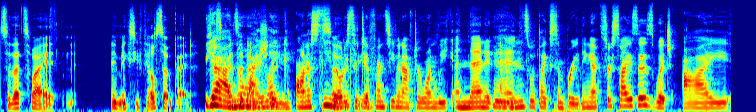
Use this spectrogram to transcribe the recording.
So that's why it, it makes you feel so good. Yeah, no, I like honestly so noticed good a for you. difference even after one week, and then it Yeah. ends with like some breathing exercises, which I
